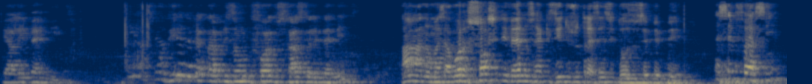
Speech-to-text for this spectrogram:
que a lei permite. Poderia decretar a prisão fora dos casos que ele permite? Ah, não, mas agora só se tiver nos requisitos do 312 do CPP. Mas sempre foi assim.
